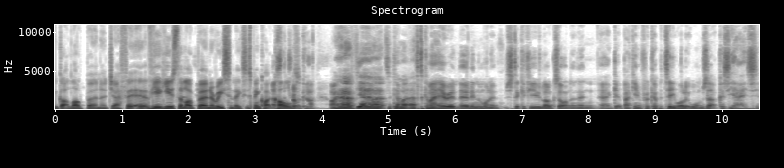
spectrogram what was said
You've got a log burner, Jeff. Have you used the log burner recently? Because it's been quite That's cold. I have, yeah. I have to come out. I have to come out here early in the morning, stick a few logs on, and then uh, get back in for a cup of tea while it warms up. Because yeah, it's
